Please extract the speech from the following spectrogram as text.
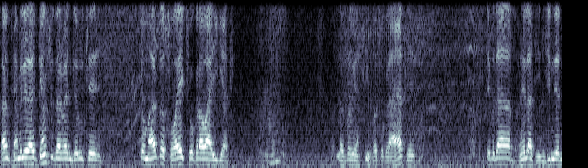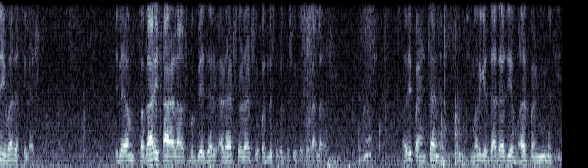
કારણ ફેમિલી લાઈફ કેમ સુધારવાની જરૂર છે? તો મારે તો સો એક છોકરાઓ આવી ગયા છે. લગભગ એસી સો છોકરા આવ્યા છે. તે બધા ભણેલા છે ઇન્જિનિયર ને એવા રચેલા છે. એટલે આમ પગારે સારા લાવે છે, બે હજાર અઢારસો અઢારસો, પંદરસો પંદરસો પગાર લાવે છે. હવે પહેણતા નથી. મને કે દાદાજી, અમારે પહેણ્યું નથી.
